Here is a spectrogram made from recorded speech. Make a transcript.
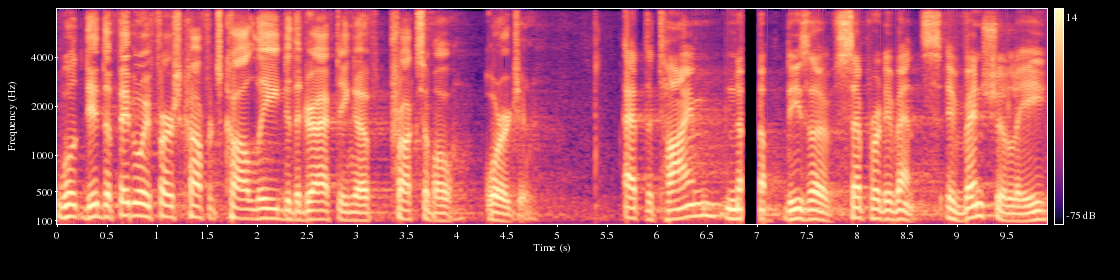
Well, did the February 1st conference call lead to the drafting of proximal origin? At the time, no. These are separate events. Eventually,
